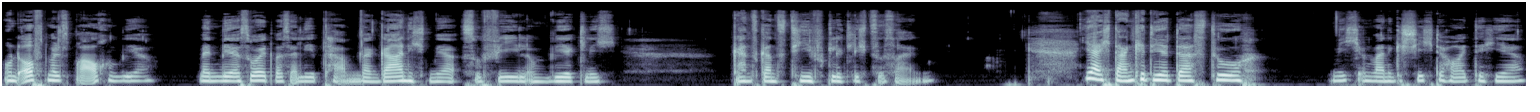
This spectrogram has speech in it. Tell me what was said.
Und oftmals brauchen wir, wenn wir so etwas erlebt haben, dann gar nicht mehr so viel, um wirklich ganz, ganz tief glücklich zu sein. Ja, ich danke dir, dass du mich und meine Geschichte heute hier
